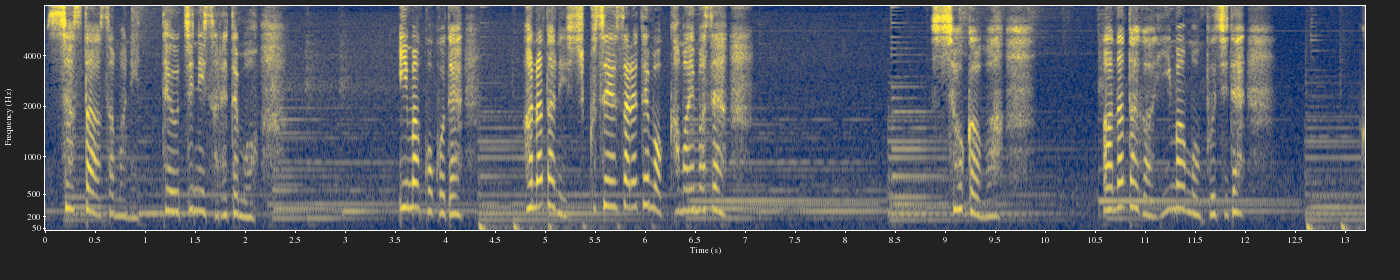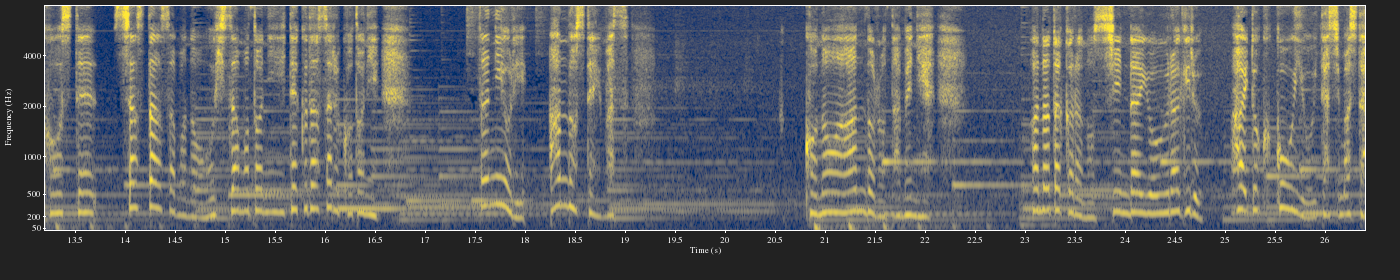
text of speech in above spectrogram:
シャスター様に手打ちにされても今ここであなたに粛清されても構いません。召喚はあなたが今も無事でこうしてシャスター様のお膝元にいてくださることに何より安堵しています。この安堵のためにあなたからの信頼を裏切る背徳行為をいたしました。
